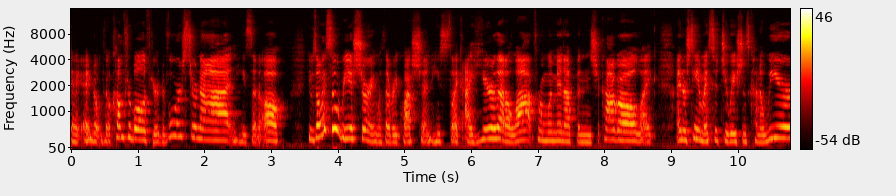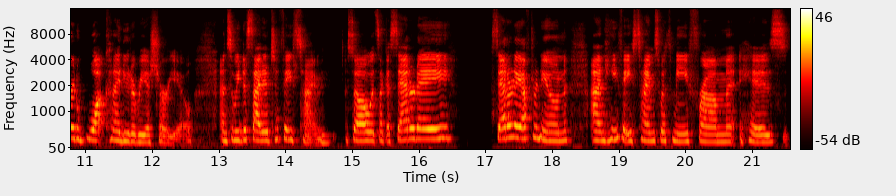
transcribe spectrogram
I, I, don't feel comfortable if you're divorced or not. And he said, Oh, he was always so reassuring with every question. He's like, I hear that a lot from women up in Chicago. Like, I understand my situation's kind of weird. What can I do to reassure you? And so we decided to FaceTime. So it's like a Saturday, Saturday afternoon, and he FaceTimes with me from his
